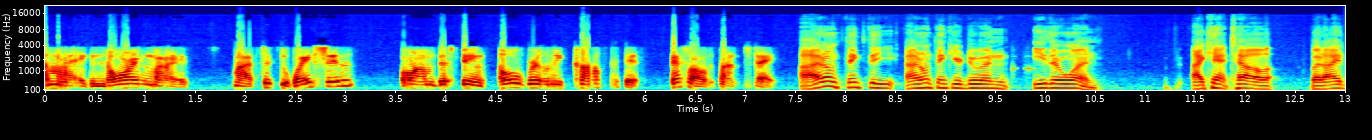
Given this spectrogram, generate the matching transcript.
Am I ignoring my my situation? Or I'm just being overly confident. That's all I'm trying to say. I don't think the I don't think you're doing either one. I can't tell, but I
